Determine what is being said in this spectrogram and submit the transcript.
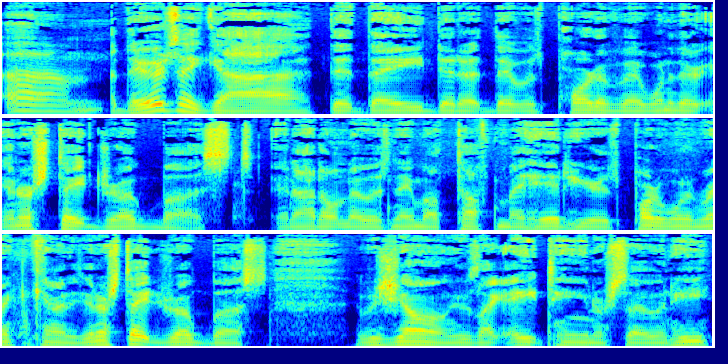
um, There's a guy that they did a, that was part of a, one of their interstate drug busts, and I don't know his name off the top of my head here. It's part of one of Rankin County's interstate drug busts. It was young; he was like 18 or so, and he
